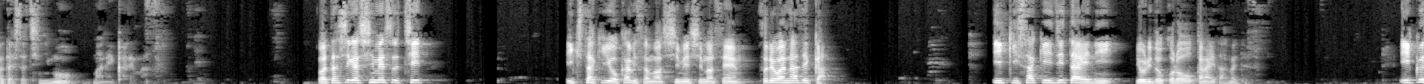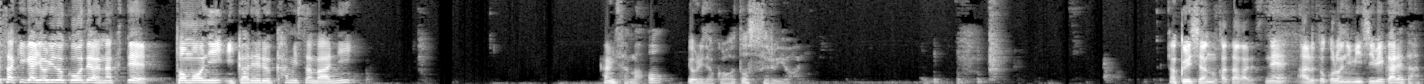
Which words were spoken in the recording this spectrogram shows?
私たちにも招かれます。私が示す地、行き先を神様は示しません。それはなぜか。行き先自体によりどころを置かないためです。行く先がよりどころではなくて、共に行かれる神様に、神様をよりどころとするように。クリスチャンの方がですね、あるところに導かれた。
